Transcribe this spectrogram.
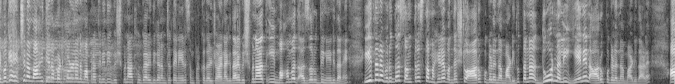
ಈ ಬಗ್ಗೆ ಹೆಚ್ಚಿನ ಮಾಹಿತಿಯನ್ನ ಪಡ್ಕೊಳ್ಳೋಣ. ನಮ್ಮ ಪ್ರತಿನಿಧಿ ವಿಶ್ವನಾಥ್ ಹುಗಾರ್ ಇದೀಗ ನಮ್ಮ ಜೊತೆ ನೇರ ಸಂಪರ್ಕದಲ್ಲಿ ಜಾಯ್ನ್ ಆಗಿದ್ದಾರೆ. ವಿಶ್ವನಾಥ್, ಈ ಮೊಹಮ್ಮದ್ ಅಜರುದ್ದೀನ್ ಏನಿದ್ದಾನೆ ಈತನ ವಿರುದ್ಧ ಸಂತ್ರಸ್ತ ಮಹಿಳೆ ಒಂದಷ್ಟು ಆರೋಪಗಳನ್ನ ಮಾಡಿದ್ದು, ತನ್ನ ದೂರ್ನಲ್ಲಿ ಏನೇನು ಆರೋಪಗಳನ್ನ ಮಾಡಿದ್ದಾಳೆ ಆ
